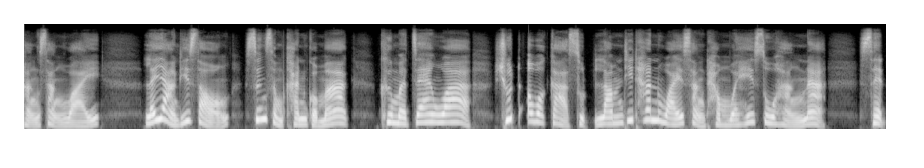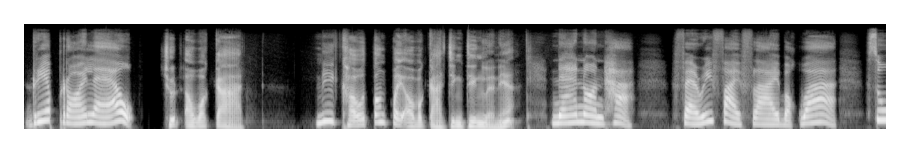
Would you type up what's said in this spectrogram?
หังสั่งไว้ และอย่างที่สองซึ่งสำคัญกว่ามาก คือมาแจ้งว่าชุดอวกาศสุดล้ำที่ท่านไว้สั่งทำไว้ให้ซูหังน่ะเสร็จเรียบร้อยแล้ว ชุดอวกาศ นี่เขาต้องไปอวกาศจริง ๆ เหรอเนี่ย แน่นอนค่ะ Fairy Firefly บอกว่า สู้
